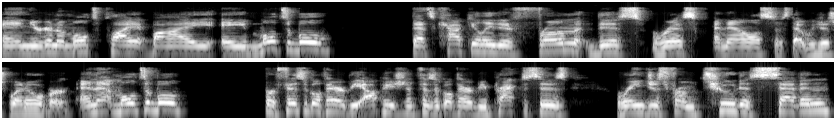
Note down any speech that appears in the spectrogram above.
and you're going to multiply it by a multiple that's calculated from this risk analysis that we just went over. And that multiple for physical therapy, outpatient physical therapy practices ranges from two to seven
